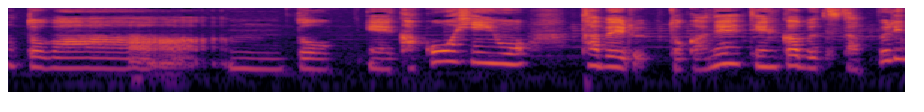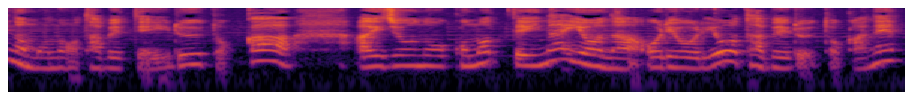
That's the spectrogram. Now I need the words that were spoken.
あとは、うんと、えー、加工品を食べるとかね、添加物たっぷりのものを食べているとか、愛情のこもっていないようなお料理を食べるとかね、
